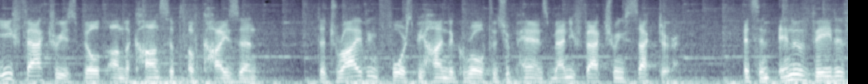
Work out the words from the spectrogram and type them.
E-Factory is built on the concept of Kaizen, the driving force behind the growth of Japan's manufacturing sector. It's an innovative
